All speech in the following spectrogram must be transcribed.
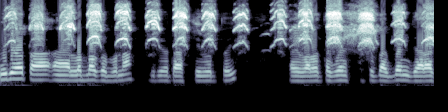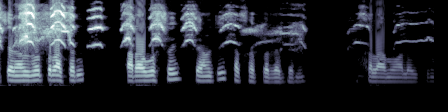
ভিডিওটা লম্বা করব না, ভিডিওটা আজকে বলতেই সবাই ভালো থাকবেন, সুস্থ থাকবেন। যারা চ্যানেল নতুন আছেন, তারা অবশ্যই চ্যানেলটি সাবস্ক্রাইব করে রাখবেন। আসসালামু আলাইকুম।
